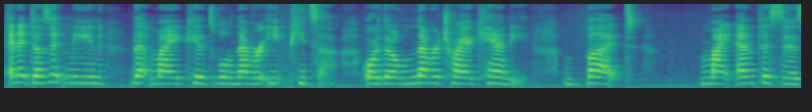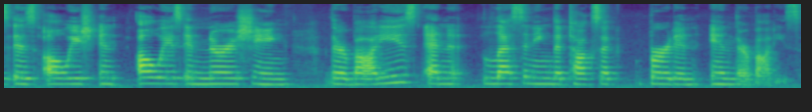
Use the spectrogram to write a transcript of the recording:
and it doesn't mean that my kids will never eat pizza or they'll never try a candy but my emphasis is always in always in nourishing their bodies and lessening the toxic burden in their bodies.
